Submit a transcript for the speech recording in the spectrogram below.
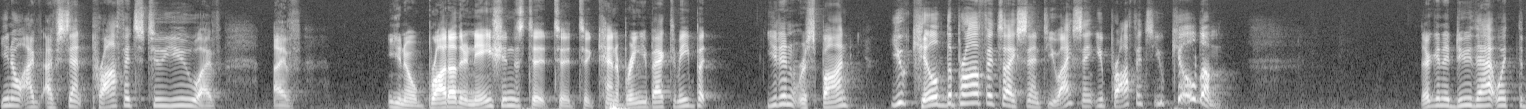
You know, I've, I've sent prophets to you. I've, I've, you know, brought other nations to, to, to kind of bring you back to me, but you didn't respond. You killed the prophets I sent you. I sent you prophets, you killed them. They're going to do that with the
